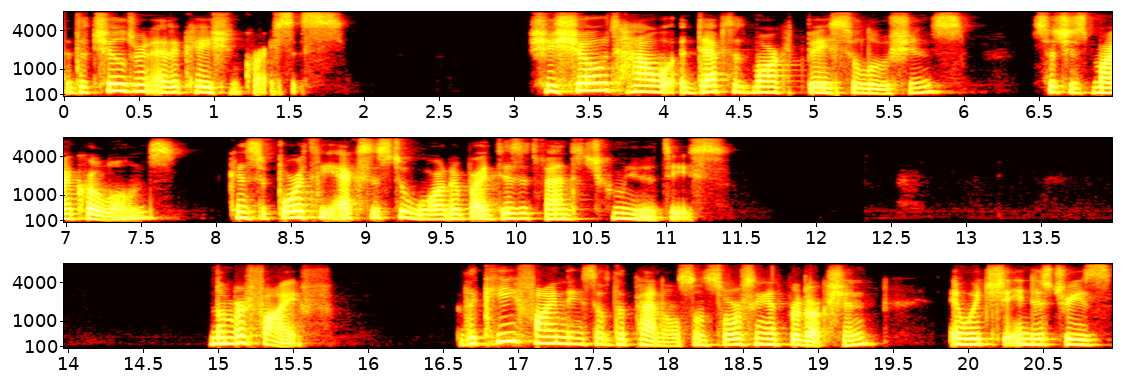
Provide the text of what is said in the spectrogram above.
and a children education crisis. She showed how adapted market based solutions, such as microloans, can support the access to water by disadvantaged communities. Number five, the key findings of the panels on sourcing and production, in which the industries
